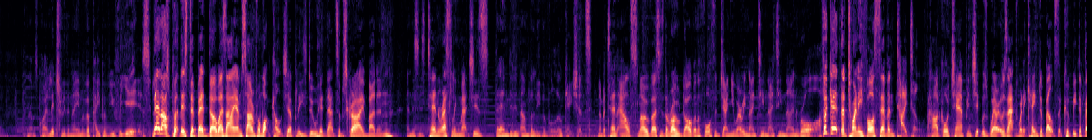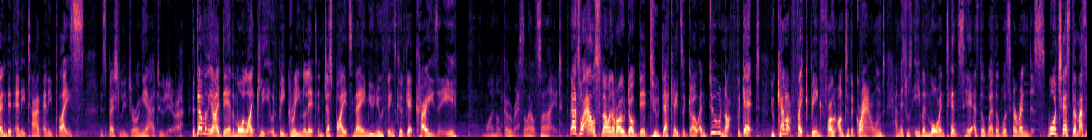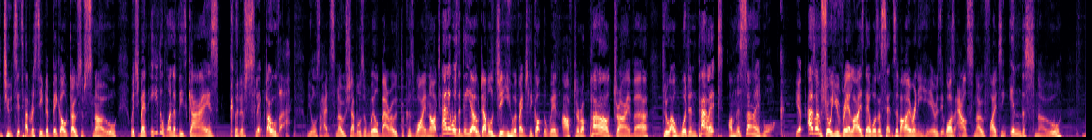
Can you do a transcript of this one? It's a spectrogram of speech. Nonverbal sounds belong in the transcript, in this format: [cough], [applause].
That was quite literally the name of a pay per view for years. Let us put this to bed, though, as I am Simon from What Culture. Please do hit that subscribe button. And this is 10 wrestling matches that ended in unbelievable locations. Number 10, Al Snow versus the Road Dog on the 4th of January 1999 Raw. Forget the 24 7 title. The Hardcore Championship was where it was at when it came to belts that could be defended anytime, any place, especially during the Attitude Era. The dumber the idea, the more likely it would be green lit, and just by its name, you knew things could get crazy why not go wrestle outside? That's what Al Snow and the Road Dog did two decades ago, and do not forget, you cannot fake being thrown onto the ground, and this was even more intense here as the weather was horrendous. Worcester, Massachusetts had received a big old dose of snow, which meant either one of these guys could have slipped over. We also had snow shovels and wheelbarrows because why not? And it was the DO double G who eventually got the win after a pile driver through a wooden pallet on the sidewalk. Yep. As I'm sure you've realised, there was a sense of irony here, as it was Al Snow fighting in the snow.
